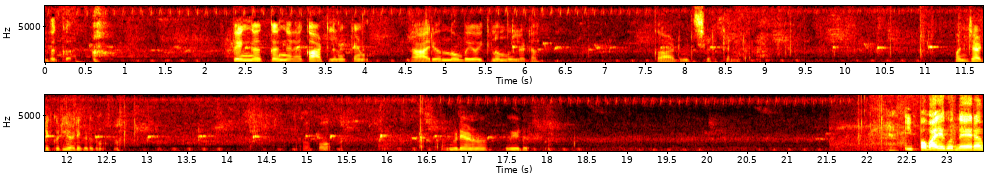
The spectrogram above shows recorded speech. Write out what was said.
ഇതൊക്കെ. തെങ്ങൊക്കെ ഇങ്ങനെ കാട്ടിൽ നിൽക്കുകയാണ് ആരും ഒന്നും ഉപയോഗിക്കണമൊന്നുമില്ല കേട്ടോ കാട് പിടിച്ച് കിടക്കണ്ട പഞ്ചാടിക്കുരി അടി അപ്പോൾ ഇവിടെയാണ് വീട്. ഇപ്പോൾ വൈകുന്നേരം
